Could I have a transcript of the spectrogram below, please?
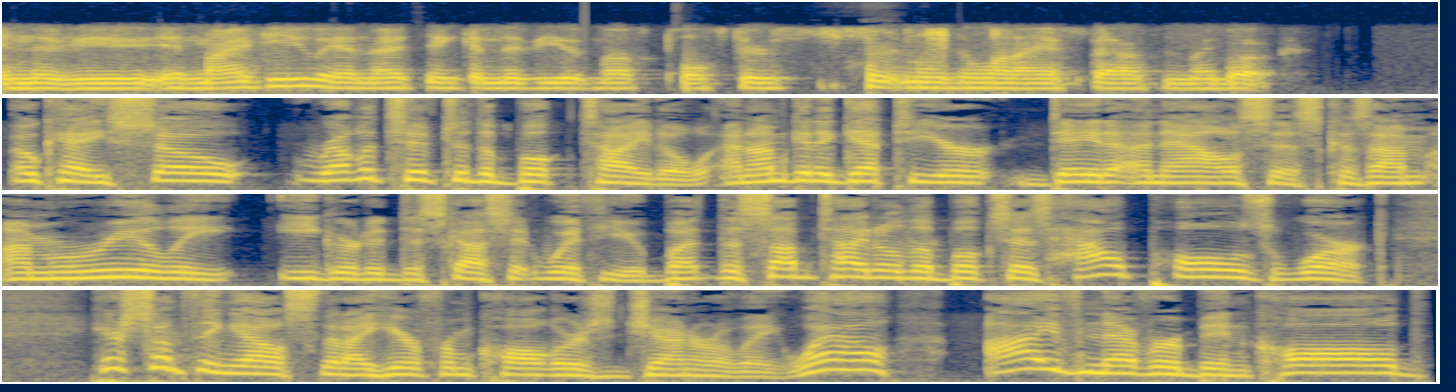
in the view, in my view, and I think in the view of most pollsters, certainly the one I espouse in my book. Okay, so relative to the book title, and I'm going to get to your data analysis because I'm I'm really eager to discuss it with you. But the subtitle of the book says "How Polls Work." Here's something else that I hear from callers generally. Well, I've never been called,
